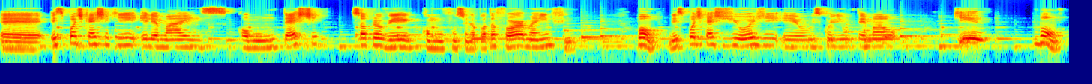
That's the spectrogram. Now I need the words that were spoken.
É, esse podcast aqui ele é mais como um teste, só para eu ver como funciona a plataforma, enfim. Bom, nesse podcast de hoje eu escolhi um tema que, bom,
